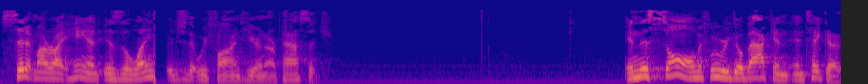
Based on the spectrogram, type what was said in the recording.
sit at my right hand is the language that we find here in our passage. In this psalm, if we were to go back and, and take a,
